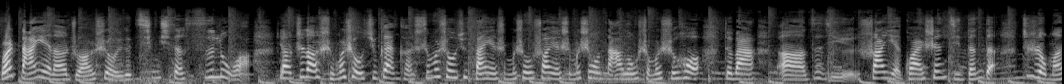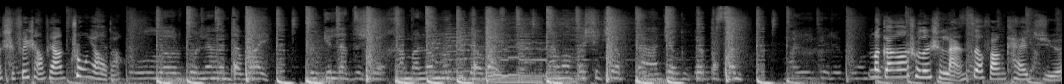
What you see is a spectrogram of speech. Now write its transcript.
玩打野呢，主要是有一个清晰的思路啊，要知道什么时候去 gank，什么时候去反野，什么时候刷野，什么时候拿龙，什么时候对吧？呃，自己刷野怪升级等等，这种呢是非常非常重要的。刚刚说的是蓝色方开局，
